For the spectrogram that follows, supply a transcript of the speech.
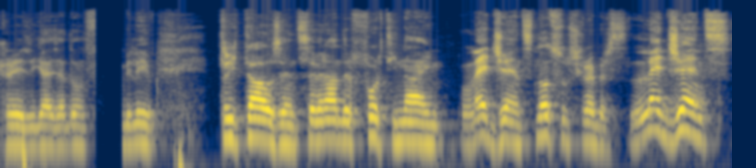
crazy, guys. I don't believe. 3,749 legends, not subscribers, legends.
